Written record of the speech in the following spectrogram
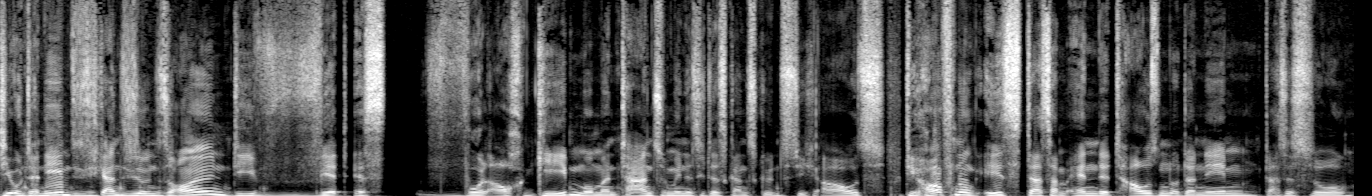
die Unternehmen, die sich ansiedeln sollen, die wird es wohl auch geben. Momentan zumindest sieht das ganz günstig aus. Die Hoffnung ist, dass am Ende 1000 Unternehmen, das ist so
